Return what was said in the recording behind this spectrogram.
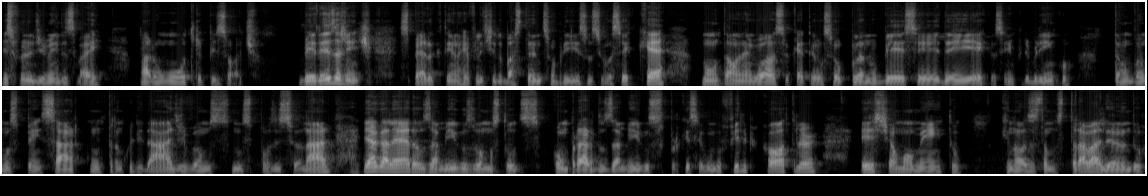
esse funil de vendas vai para um outro episódio. Beleza, gente? Espero que tenham refletido bastante sobre isso. Se você quer montar um negócio, quer ter o seu plano B, C, D e E, que eu sempre brinco, então vamos pensar com tranquilidade, vamos nos posicionar. E a galera, os amigos, vamos todos comprar dos amigos, porque segundo Philip Kotler, este é o momento que nós estamos trabalhando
